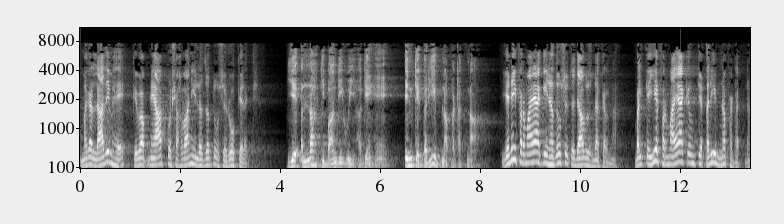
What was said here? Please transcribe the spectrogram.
مگر لازم ہے کہ وہ اپنے آپ کو شہوانی لذتوں سے رو کے رکھے۔ یہ اللہ کی باندھی ہوئی حدیں ہیں۔ ان کے قریب نہ پھٹکنا یہ نہیں فرمایا کہ ان حدوں سے تجاوز نہ کرنا، بلکہ یہ فرمایا کہ ان کے قریب نہ پھٹکنا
